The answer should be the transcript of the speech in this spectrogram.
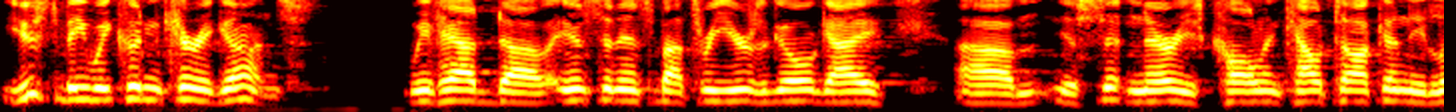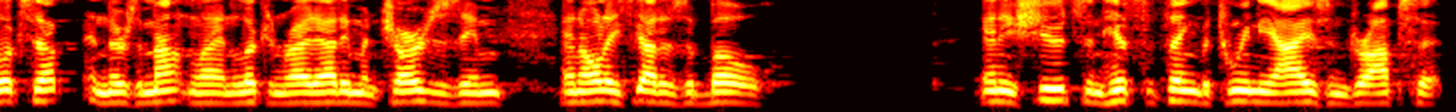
used to be we couldn't carry guns. We've had uh, incidents about three years ago. A guy um, is sitting there, he's calling, cow talking. He looks up, and there's a mountain lion looking right at him and charges him, and all he's got is a bow. And he shoots and hits the thing between the eyes and drops it.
